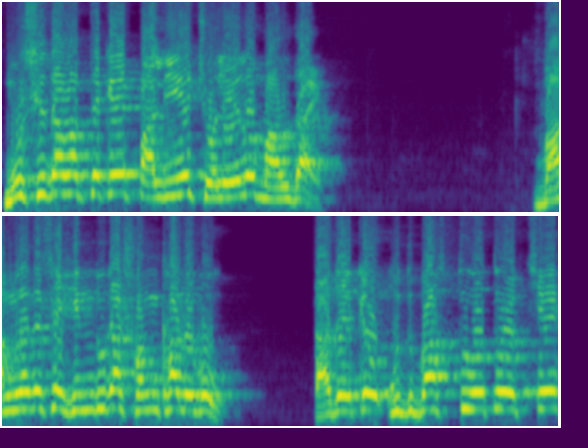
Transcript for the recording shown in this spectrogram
মুর্শিদাবাদ থেকে পালিয়ে চলে এলো মালদায়। বাংলাদেশে হিন্দুরা সংখ্যালঘু। তাদেরকে উদ্বাস্তু হতে হচ্ছে,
